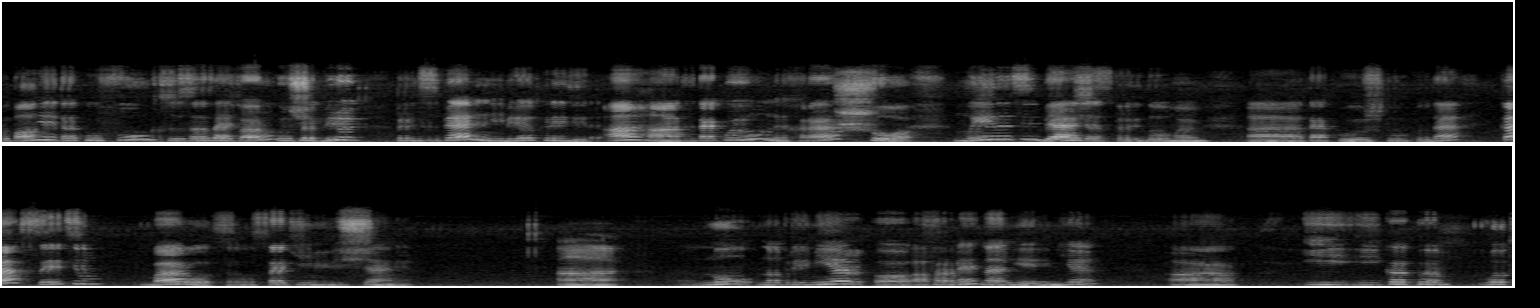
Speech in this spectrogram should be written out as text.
выполняет такую функцию, создать воронку, человек берет принципиально не берет кредит. Ага, ты такой умный, хорошо, мы на тебя сейчас придумаем а, такую штуку, да? Как с этим бороться, вот с такими вещами? А, ну, например, а, оформлять намерение а, и, и как бы вот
